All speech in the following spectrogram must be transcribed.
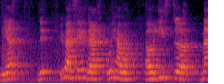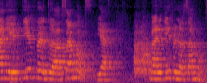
Yes, this, you can see that we have at least uh, many different uh, samples, yes, many different samples.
